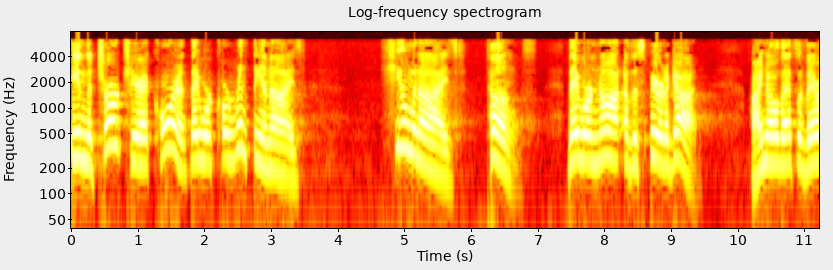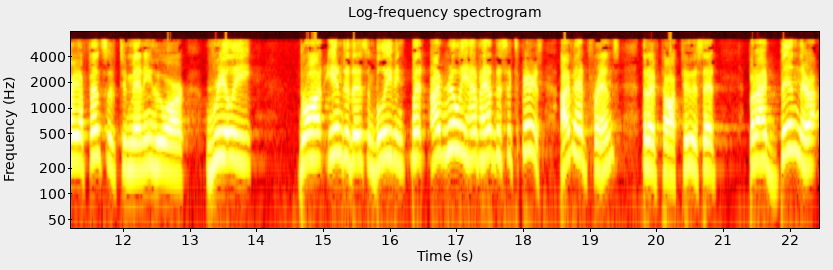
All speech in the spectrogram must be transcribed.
In the church here at Corinth, they were Corinthianized, humanized tongues. They were not of the Spirit of God. I know that's very offensive to many who are really brought into this and believing, but I really have had this experience. I've had friends that I've talked to who said, but I've been there,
